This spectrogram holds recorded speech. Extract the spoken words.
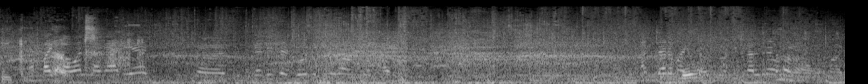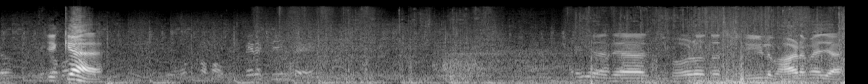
Take it out. अंदर निकल रहे हो ये क्या है मेरे है यार यार छोड़ो तो शील्ड भाड़ में जाए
